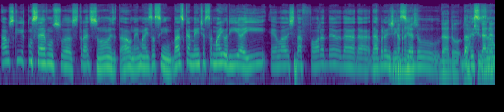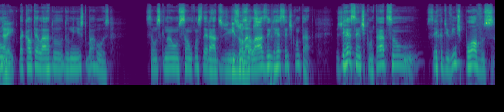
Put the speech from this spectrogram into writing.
aos que conservam suas tradições e tal, né? Mas assim, basicamente essa maioria aí, ela está fora da, da, da, da abrangência, da, abrangência do, da, do, da decisão da, da, cautelar do, do ministro Barroso. São os que não são considerados de isolados. isolados nem de recente contato. Os de recente contato são cerca de 20 povos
